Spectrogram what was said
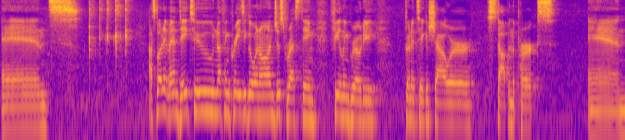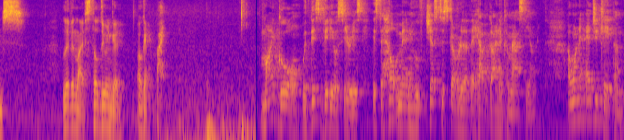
And that's about it, man. Day two, nothing crazy going on, just resting, feeling grody, gonna take a shower, stop in the perks, and living life. Still doing good. Okay, bye. My goal with this video series is to help men who've just discovered that they have gynecomastia. I want to educate them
